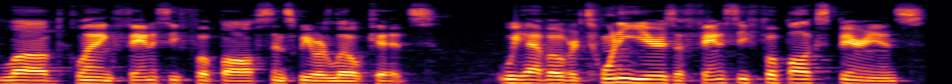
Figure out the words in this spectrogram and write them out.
loved playing fantasy football since we were little kids. We have over 20 years of fantasy football experience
